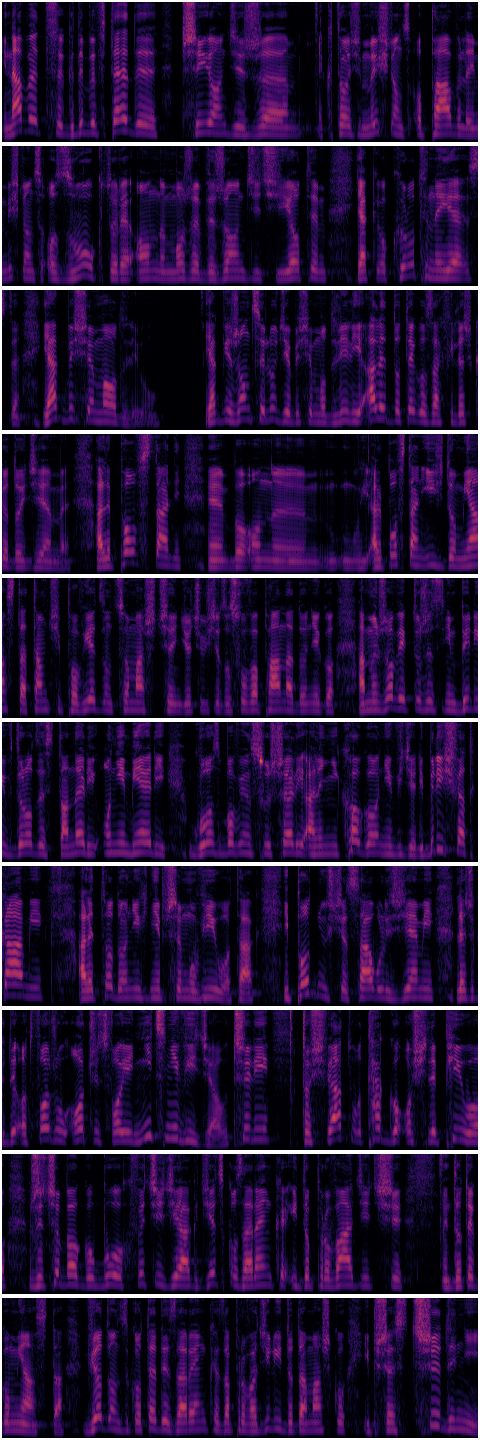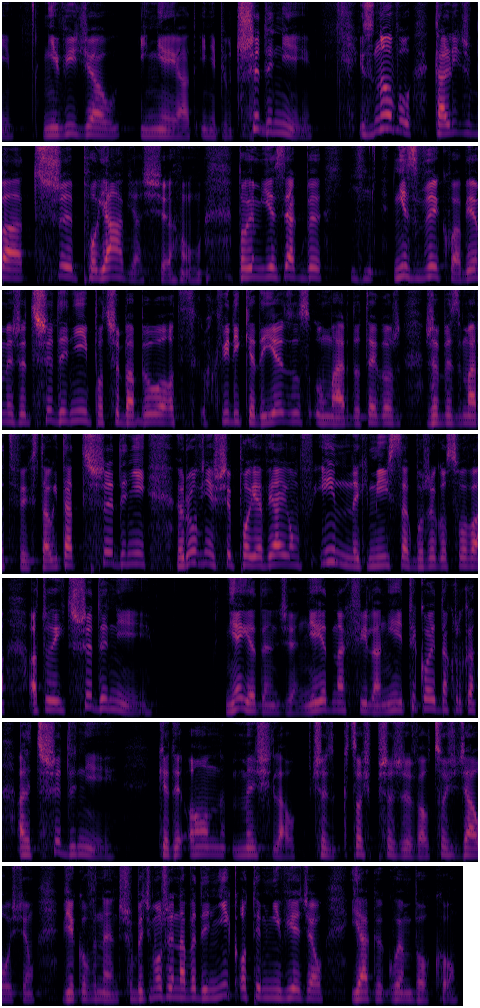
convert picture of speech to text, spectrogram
I nawet gdyby wtedy przyjąć, że ktoś myśląc o Pawle i myśląc o złu, które on może wyrządzić i o tym, jak okrutny jest, jakby się modlił, jak wierzący ludzie by się modlili, ale do tego za chwileczkę dojdziemy. Ale powstań, e, bo on e, mówi, ale powstań iść do miasta, tam ci powiedzą, co masz czynić. Oczywiście to słowa Pana do niego. A mężowie, którzy z nim byli w drodze, stanęli, oni mieli, głos bowiem słyszeli, ale nikogo nie widzieli. Byli świadkami, ale to do nich nie przemówiło, tak? I podniósł się Saul z ziemi, lecz gdy otworzył oczy swoje, nic nie widział. Czyli to światło tak go oślepiło, że trzeba go było chwycić jak dziecko za rękę i doprowadzić zaprowadzić do tego miasta. Wiodąc go tedy za rękę, zaprowadzili do Damaszku i przez trzy dni nie widział i nie jadł i nie pił. Trzy dni. I znowu ta liczba trzy pojawia się. Powiem, jest jakby niezwykła. Wiemy, że trzy dni potrzeba było od chwili, kiedy Jezus umarł, do tego, żeby zmartwychwstał. I te trzy dni również się pojawiają w innych miejscach Bożego Słowa, a tutaj trzy dni nie jeden dzień, nie jedna chwila, nie tylko jedna krótka, ale trzy dni, kiedy on myślał, coś przeżywał, coś działo się w jego wnętrzu. Być może nawet nikt o tym nie wiedział, jak głęboko.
